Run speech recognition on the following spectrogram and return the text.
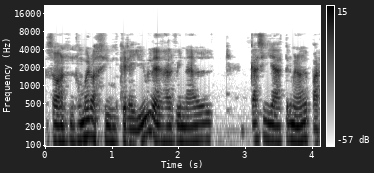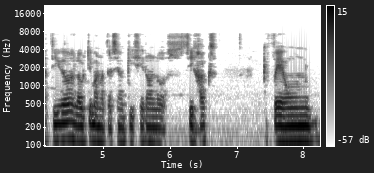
son números increíbles. Al final, casi ya terminó el partido, la última anotación que hicieron los Seahawks, fue un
